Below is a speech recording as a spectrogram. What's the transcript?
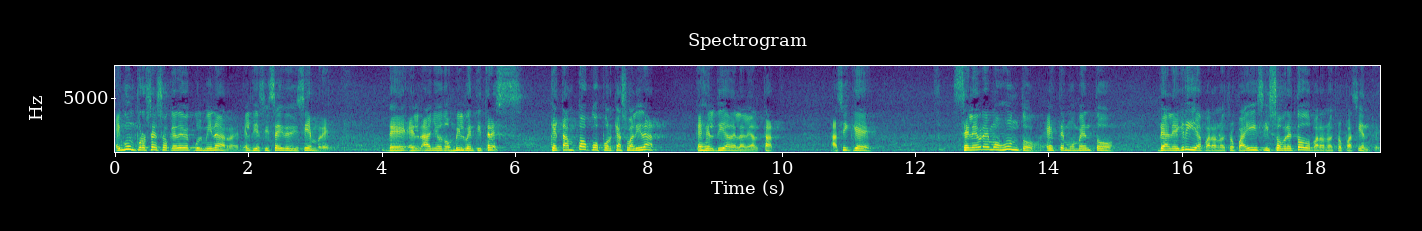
en un proceso que debe culminar el 16 de diciembre del año 2023, que tampoco por casualidad es el Día de la Lealtad. Así que Celebremos juntos este momento de alegría para nuestro país y sobre todo para nuestros pacientes.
